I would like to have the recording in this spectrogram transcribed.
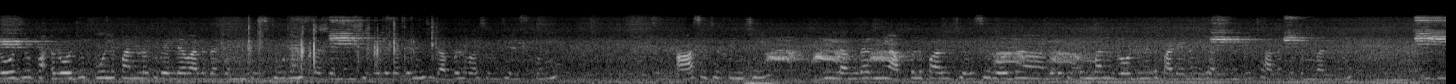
రోజు ప- రోజు కూలి పనులకు వెళ్ళే వాళ్ళ దగ్గర నుంచి స్టూడెంట్స్ దగ్గర నుంచి వీళ్ళ దగ్గర నుంచి డబ్బులు వసూలు చేసుకుని ఆశ చూపించి వీళ్ళందరినీ అప్పుల పాలు చేసి రోడ్డు వీళ్ళ కుటుంబాలను రోడ్డు మీద పడేయడం జరిగింది చాలా కుటుంబాలని ఇది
